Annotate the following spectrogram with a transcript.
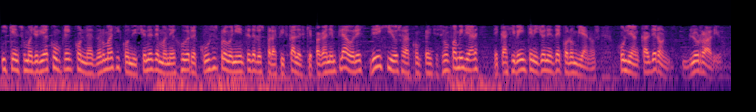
y que en su mayoría cumplen con las normas y condiciones de manejo de recursos provenientes de los parafiscales que pagan empleadores dirigidos a la compensación familiar de casi 20 millones de colombianos. Julián Calderón, Blue Radio.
